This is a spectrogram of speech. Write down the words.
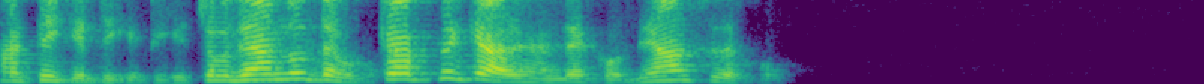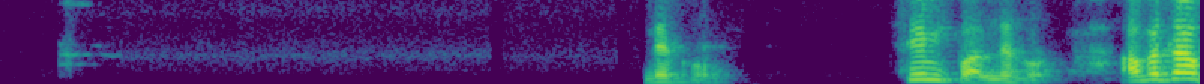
हाँ ठीक है ठीक है ठीक है। चलो, ध्यान दो, देखो करते क्या है? देखो, ध्यान से देखो। देखो सिंपल देखो। अब बताओ,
